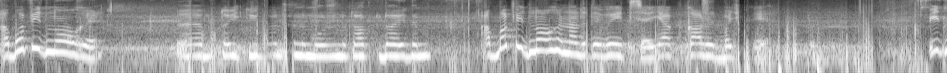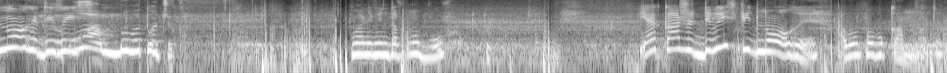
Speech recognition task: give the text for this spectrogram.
Або під ноги. Е, то йти далі не можна. Так, туди йдемо. Або під ноги треба дивитися, як кажуть батьки. Під ноги дивись. О, молоточок. У він давно був. Як кажуть, дивись під ноги. Або по бокам треба.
